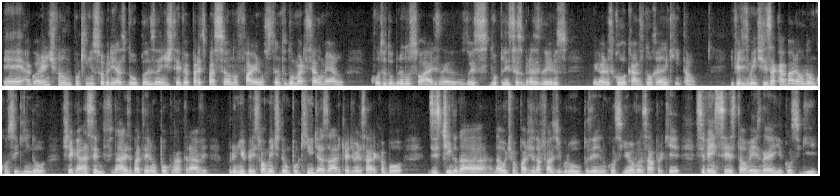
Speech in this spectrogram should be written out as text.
É, agora a gente falando um pouquinho sobre as duplas, a gente teve a participação no Finals tanto do Marcelo Melo quanto do Bruno Soares, né, os dois duplistas brasileiros melhores colocados no ranking e tal. Infelizmente eles acabaram não conseguindo chegar às semifinais, bateram um pouco na trave. Bruninho principalmente deu um pouquinho de azar, que o adversário acabou desistindo na, na última partida da fase de grupos, ele não conseguiu avançar porque se vencesse talvez né, ia conseguir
